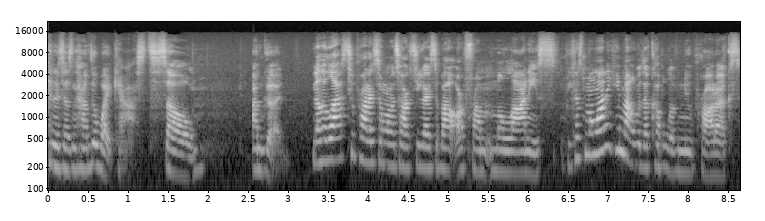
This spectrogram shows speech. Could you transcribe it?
And it doesn't have the white cast. So, I'm good. Now, the last two products I want to talk to you guys about are from Milani's. Because Milani came out with a couple of new products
